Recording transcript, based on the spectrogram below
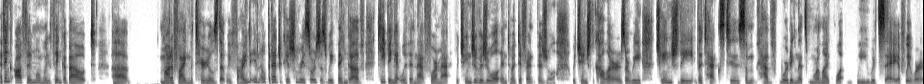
I think often when we think about uh, modifying materials that we find in open educational resources, we think of keeping it within that format. We change a visual into a different visual. We change the colors or we change the, the text to some have wording that's more like what we would say if we were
